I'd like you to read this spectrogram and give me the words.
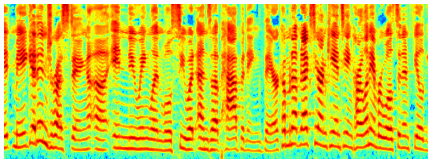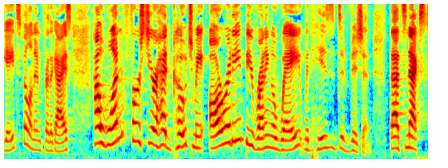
It may get interesting uh, in New England. We'll see what ends up happening there. Coming up next here on Canty and Carlin, Amber Wilson and Field Yates filling in for the guys. How one first year head coach may already be running away with his division. That's next.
